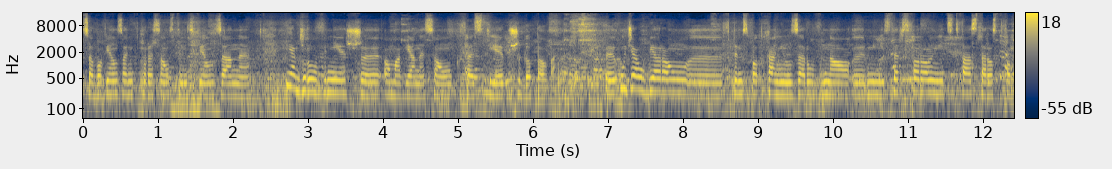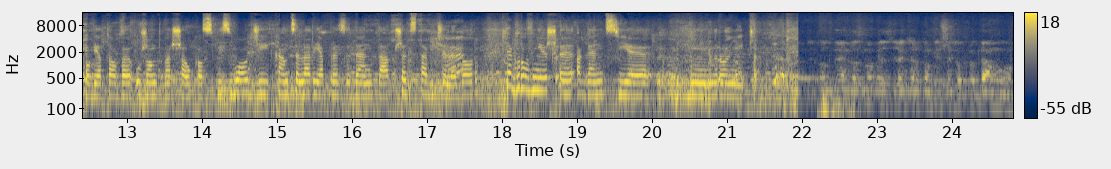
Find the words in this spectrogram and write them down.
zobowiązań, które są z tym związane, jak również y, omawiane są kwestie przygotowań. Y, Udział biorą y, w tym spotkaniu zarówno Ministerstwo Rolnictwa, Starostwo Powiatowe, Urząd Marszałkowski z Łodzi, Kancelaria Prezydenta, przedstawiciele BOR, jak również agencje mm, rolnicze. Odbyłem rozmowę z dyrektorką pierwszego programu.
